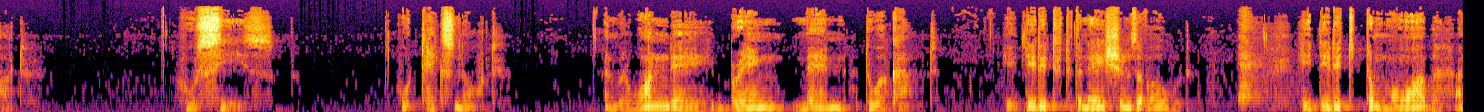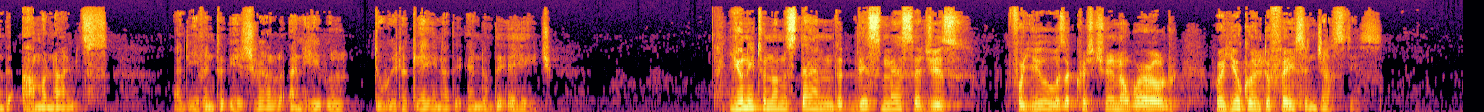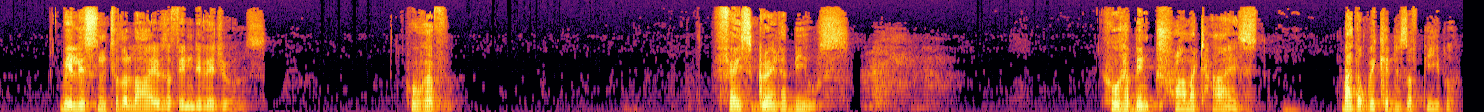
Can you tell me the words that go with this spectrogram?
who sees, who takes note, and will one day bring men to account. He did it to the nations of old. He did it to Moab and the Ammonites and even to Israel, and he will do it again at the end of the age. You need to understand that this message is for you as a Christian in a world where you're going to face injustice. We listen to the lives of individuals who have faced great abuse, who have been traumatized by the wickedness of people.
